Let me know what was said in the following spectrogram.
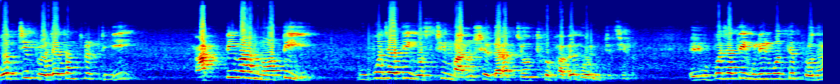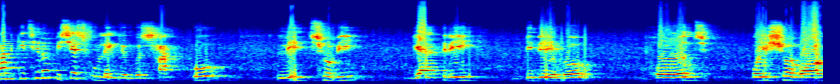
বজ্জি প্রজাতন্ত্রটি আটটি বা নটি উপজাতি গোষ্ঠীর মানুষের দ্বারা যৌথভাবে গড়ে উঠেছিল। এই উপজাতিগুলির মধ্যে প্রধান কি ছিল? বিশেষ উল্লেখযোগ্য সাক্ষ্য, লিচ্ছবি, জ্ঞাত্রিক, বিদেহ, ভোজ, ঐশবক,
